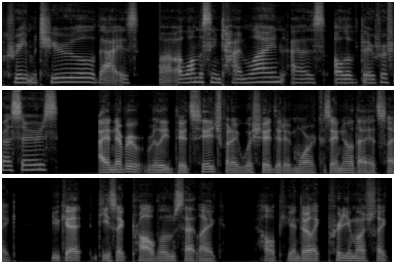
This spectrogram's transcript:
create material that is uh, along the same timeline as all of their professors. I never really did Sage, but I wish I did it more because I know that it's like you get these like problems that like help you, and they're like pretty much like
